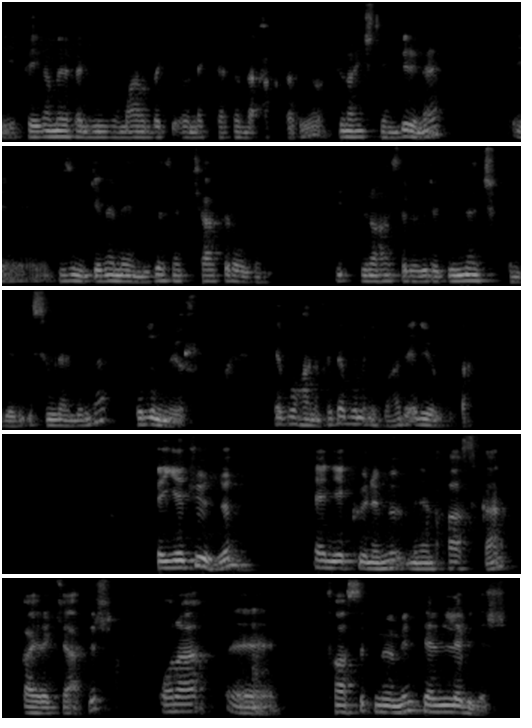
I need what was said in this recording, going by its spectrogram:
e, Peygamber Efendimiz zamanındaki örneklerden de aktarıyor. Günah işleyen birine bizim geleneğimizde sen kafir oldun, günahın sebebiyle dinden çıktın diye bir isimlendirme bulunmuyor. Ebu Hanife de bunu ifade ediyor burada. Ve yecüzü en yekûne müminen fasıkan gayre kafir. Ona e, fasık mümin denilebilir.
